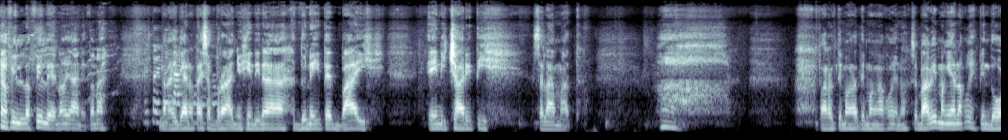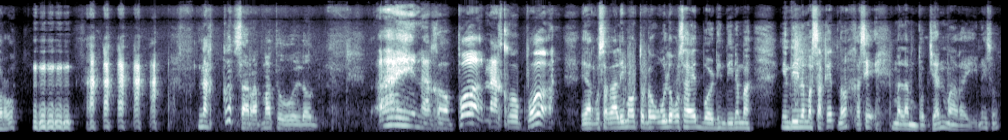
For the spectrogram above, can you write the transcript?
feel na feel eh, no? Yan, ito na. Nakahiga na tayo sa brand new, hindi na donated by any charity. Salamat. Parang timang na timang ako eh, no? Sa bagay, mangyan ako eh, Pindoro. nako, sarap matulog. Ay, nako po, nako po. Yan, kung sakali mo tugang ulo ko sa headboard, hindi na, ma, hindi na masakit, no? Kasi malambot yan, mga kainis, oh.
